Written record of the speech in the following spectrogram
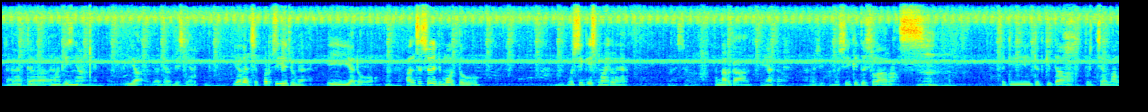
Nggak ada matinya. iya nggak ada habisnya. Ya kan seperti setuju nggak? Iya dong. Hmm, kan sesuai di moto. Musik is my life. Masuk. benar kan? Iya toh harus itu? Musik itu selaras. Hmm. jadi hidup kita berjalan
